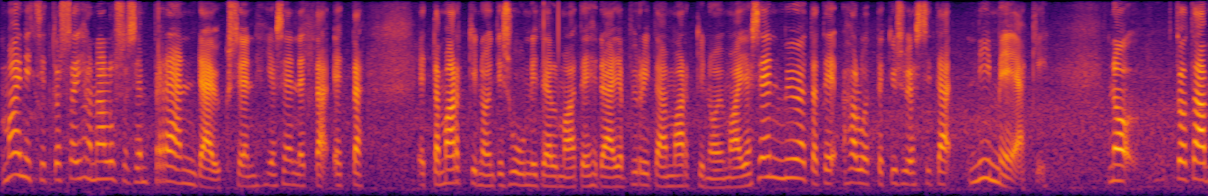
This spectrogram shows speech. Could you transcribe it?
mainitsit tuossa ihan alussa sen brändäyksen ja sen, että, että, että markkinointisuunnitelmaa tehdään ja pyritään markkinoimaan. Ja sen myötä te haluatte kysyä sitä nimeäkin. No, tota,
